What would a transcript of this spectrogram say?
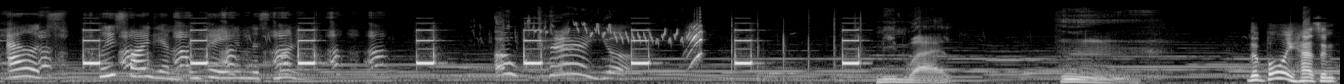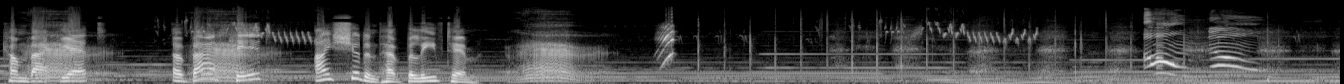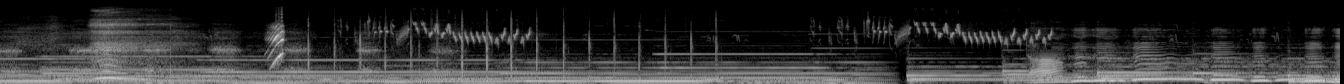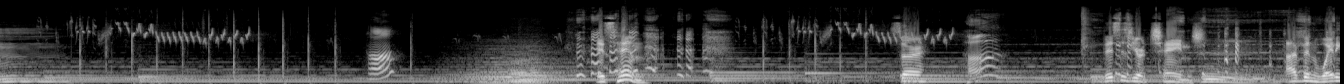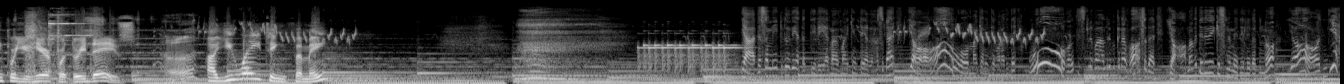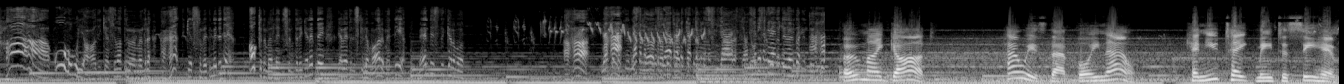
Alex, please find him and pay him this money. Okay! Meanwhile... Hmm. The boy hasn't come back yet. A bad kid? I shouldn't have believed him. Oh no! Huh? It's him. Sir, Huh? this is your change. Hmm. I've been waiting for you here for three days. Huh? Are you waiting for me? Oh my god. How is that boy now? Can you take me to see him?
